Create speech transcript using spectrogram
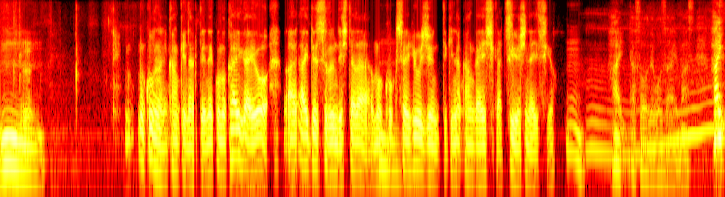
うん、うんもうコロナに関係なくてね、この海外を相手するんでしたら、もう国際標準的な考えしか通用しないですよ。うん、はい、だそうでございます。はい、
